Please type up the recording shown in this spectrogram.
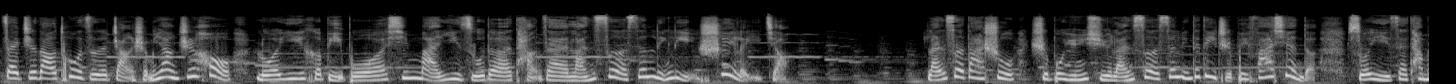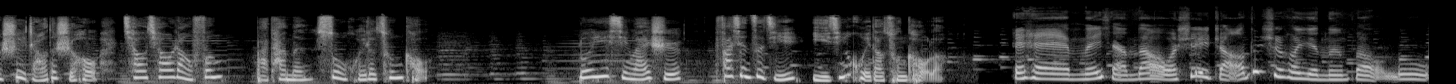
在知道兔子长什么样之后，罗伊和比伯心满意足地躺在蓝色森林里睡了一觉。蓝色大树是不允许蓝色森林的地址被发现的，所以在他们睡着的时候，悄悄让风把他们送回了村口。罗伊醒来时，发现自己已经回到村口了。嘿嘿，没想到我睡着的时候也能走路。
